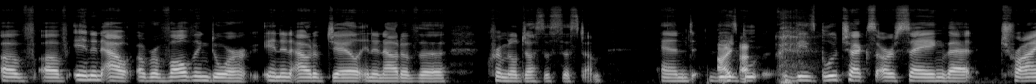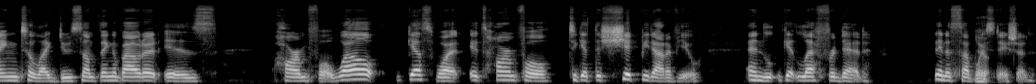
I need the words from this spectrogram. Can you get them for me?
of of in and out, a revolving door, in and out of jail, in and out of the criminal justice system. And these I, I, blue, these blue checks are saying that trying to like do something about it is harmful. Well, guess what? It's harmful to get the shit beat out of you and get left for dead in a subway yeah. station.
